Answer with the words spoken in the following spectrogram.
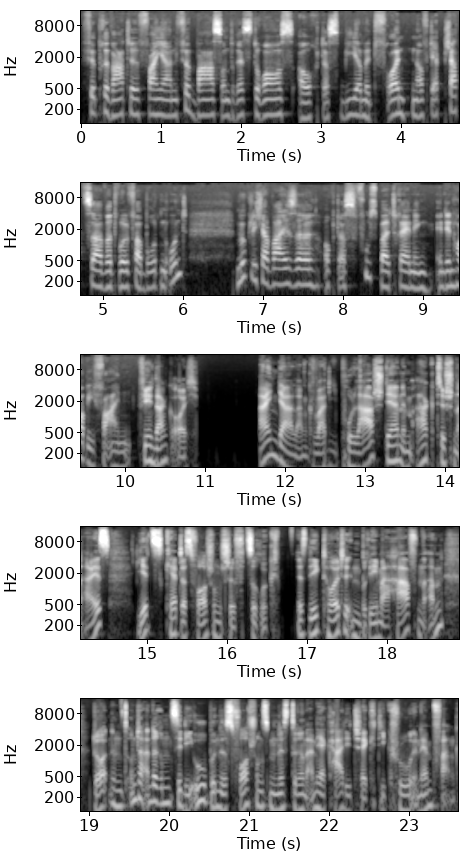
für private Feiern, für Bars und Restaurants. Auch das Bier mit Freunden auf der Piazza wird wohl verboten und möglicherweise auch das Fußballtraining in den Hobbyvereinen. Vielen Dank euch. Ein Jahr lang war die Polarstern im arktischen Eis, jetzt kehrt das Forschungsschiff zurück. Es legt heute in Bremerhaven an. Dort nimmt unter anderem CDU-Bundesforschungsministerin Anja Karliczek die Crew in Empfang.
